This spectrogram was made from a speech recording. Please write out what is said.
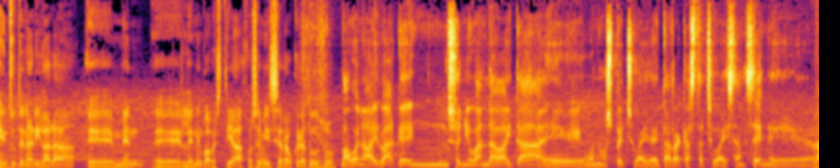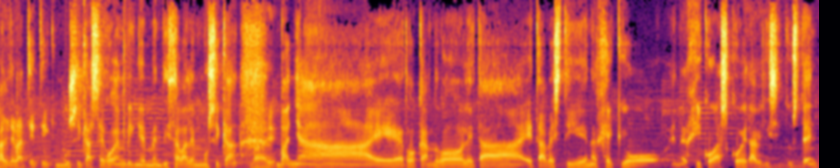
Entzuten ari gara, e, men, e, lehenengo abestia. Josemi, zer aukeratu duzu? Ba, bueno, airbagen soinu banda baita, e, bueno, ospetsua eta rakastatxua izan zen. E, alde batetik musika zegoen, bingen mendizabalen musika, Bai. baina e, rock and roll eta eta besti energiko, energiko asko erabili zituzten.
